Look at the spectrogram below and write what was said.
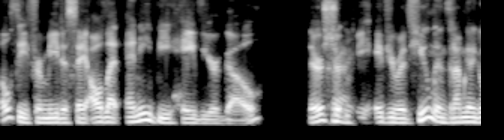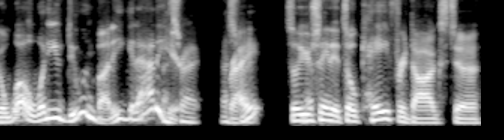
healthy for me to say, I'll let any behavior go. There's certain behavior with humans that I'm going to go, whoa, what are you doing, buddy? Get out of That's here. Right. That's right. right. So you're saying it's okay for dogs to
